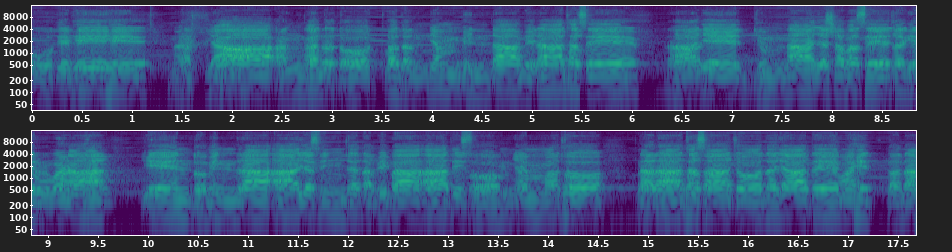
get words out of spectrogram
ऊतिभिः। न ह्या अङ्गनृतो त्वदन्यम् विन्दाविराधसे रायेद्युम्नाय शवसे च गिर्वणः। येन्दुमिन्द्राय सिञ्चतपिपाति सोम्यम् मधु प्रराधसा चोदयाते महित्वना।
